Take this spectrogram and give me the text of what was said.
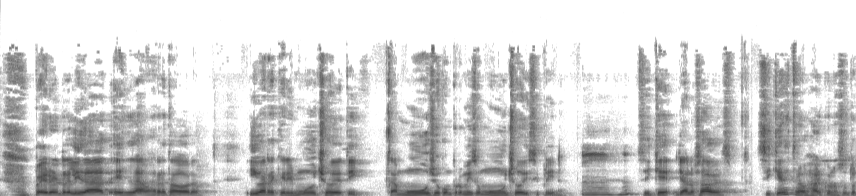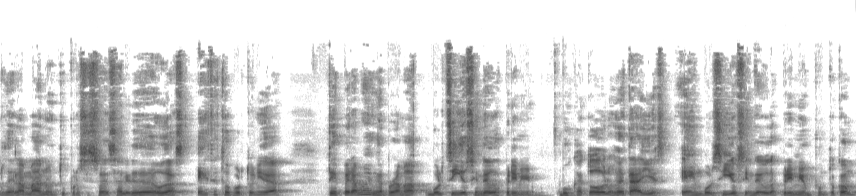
pero en realidad es la más retadora y va a requerir mucho de ti. O sea, mucho compromiso, mucho disciplina. Así que ya lo sabes. Si quieres trabajar con nosotros de la mano en tu proceso de salir de deudas, esta es tu oportunidad. Te esperamos en el programa Bolsillos sin Deudas Premium. Busca todos los detalles en bolsillosindeudaspremium.com.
